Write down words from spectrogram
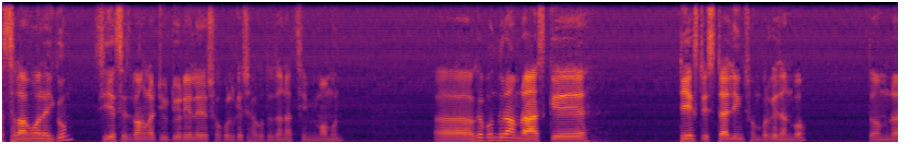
আসসালামু আলাইকুম। সিএসএস বাংলা টিউটোরিয়ালে সকলকে স্বাগত জানাচ্ছি মামুন। ওকে বন্ধুরা, আমরা আজকে টেক্সট স্টাইলিং সম্পর্কে জানব। তো আমরা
